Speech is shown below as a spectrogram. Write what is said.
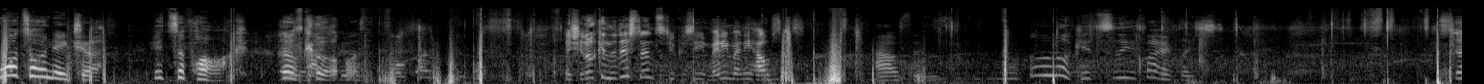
what's our nature? It's a park. Of course. two dogs and two people. If you look in the distance, you can see many, many houses. Houses. Oh, look, it's the fireplace. So,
